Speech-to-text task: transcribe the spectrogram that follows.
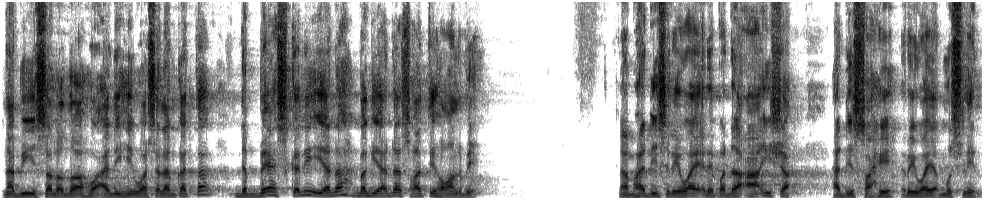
Nabi SAW kata the best kali ialah bagi ada 100 orang lebih dalam hadis riwayat daripada Aisyah hadis sahih riwayat Muslim.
